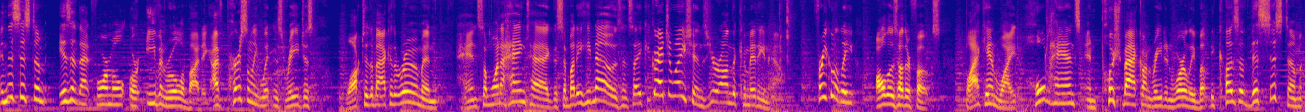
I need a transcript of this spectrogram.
And this system isn't that formal or even rule abiding. I've personally witnessed Reed just walk to the back of the room and hand someone a hang tag to somebody he knows and say, Congratulations, you're on the committee now. Frequently, all those other folks, black and white, hold hands and push back on Reed and Worley, but because of this system,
